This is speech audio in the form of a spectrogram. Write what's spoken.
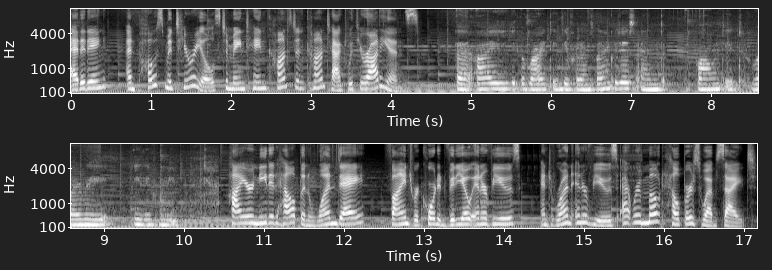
editing, and post materials to maintain constant contact with your audience. Uh, I write in different languages and found it very easy for me. Hire needed help in one day, find recorded video interviews, and run interviews at Remote Helper's website.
